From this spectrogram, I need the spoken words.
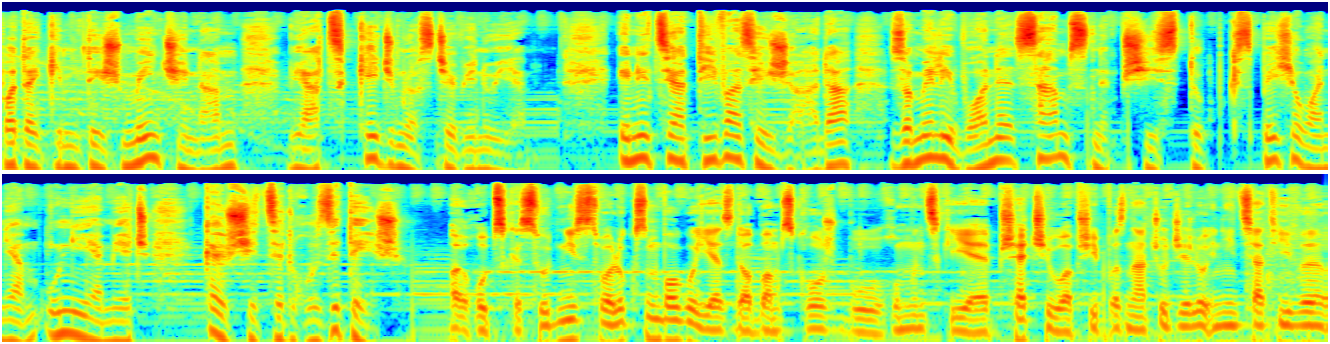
po takim też mniejszynam wiac kedźbnosće winuje. Inicjatywa się żada, zo mieli one samsny przystup k spechowaniam Unii mieć, kaj wszyscy też. Europskie sudnictwo Luxemburgu je z dobom skrożbu rumunskie przeciwo przypoznaczu dzielu inicjatywy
